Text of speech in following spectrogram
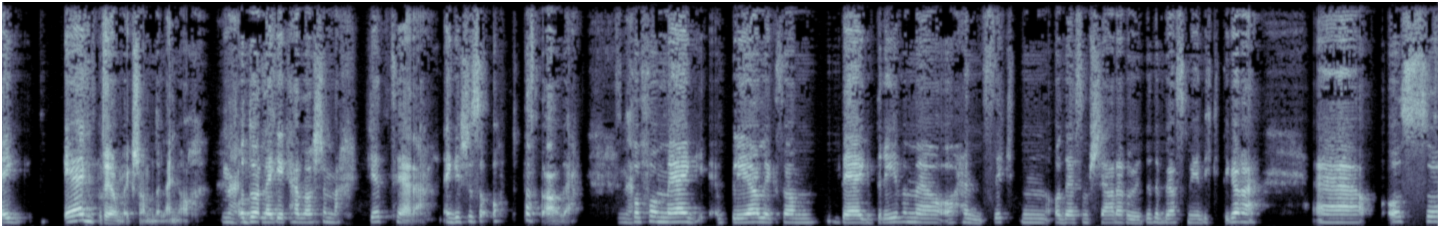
jeg, jeg bryr meg ikke om det lenger. Nei. Og da legger jeg heller ikke merke til det. Jeg er ikke så opptatt av det. Nei. For for meg blir liksom det jeg driver med og hensikten og det som skjer der ute, det blir så mye viktigere. Eh, og, så,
